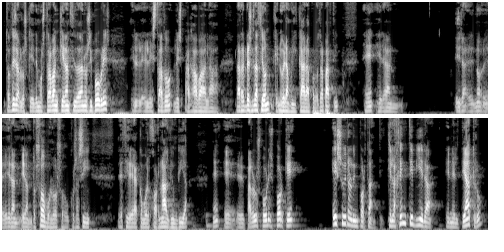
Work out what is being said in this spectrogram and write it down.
Entonces, a los que demostraban que eran ciudadanos y pobres, el, Estado les pagaba la, representación, que no era muy cara por otra parte, ¿eh? eran, eran, eran dos óbolos o cosas así, es decir, era como el jornal de un día, ¿eh? Eh, para los pobres, porque eso era lo importante, que la gente viera en el teatro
